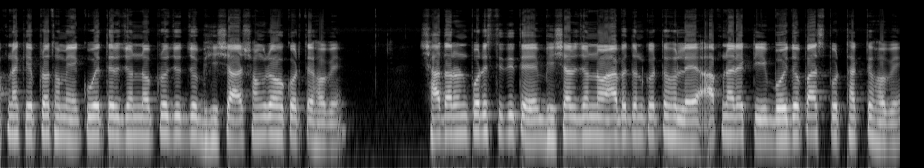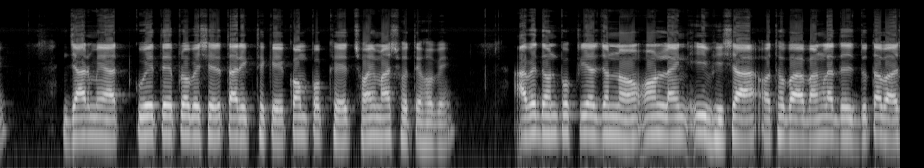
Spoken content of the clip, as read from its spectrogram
আপনাকে প্রথমে কুয়েতের জন্য প্রযোজ্য ভিসা সংগ্রহ করতে হবে। সাধারণ পরিস্থিতিতে ভিসার জন্য আবেদন করতে হলে আপনার একটি বৈধ পাসপোর্ট থাকতে হবে, যার মেয়াদ কুয়েতে প্রবেশের তারিখ থেকে কমপক্ষে ছয় মাস হতে হবে। আবেদন প্রক্রিয়ার জন্য অনলাইন ই ভিসা অথবা বাংলাদেশ দূতাবাস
